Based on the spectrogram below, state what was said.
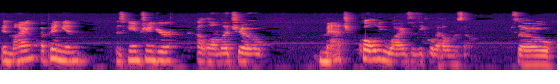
In my opinion, this game changer Outlaw Mud Show match quality wise is equal to Hell in a Cell. So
